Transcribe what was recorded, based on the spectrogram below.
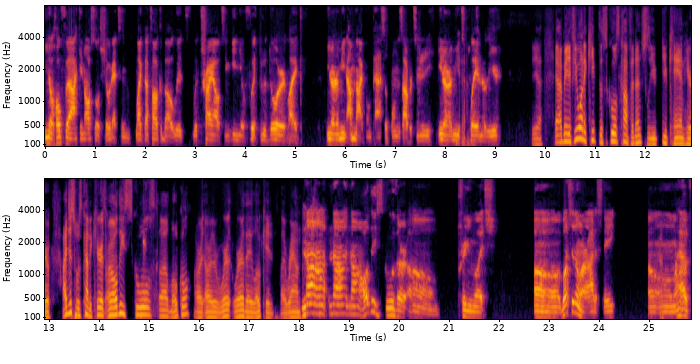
you know, hopefully I can also show that to him. Like I talk about with with tryouts and getting your foot through the door. Like, you know what I mean? I'm not gonna pass up on this opportunity. You know what I mean? To play another year. Yeah, I mean, if you want to keep the schools confidential, you, you can here. I just was kind of curious: are all these schools uh, local, or are where where are they located around? No, no, no. All these schools are um pretty much uh, a bunch of them are out of state. Um, I have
